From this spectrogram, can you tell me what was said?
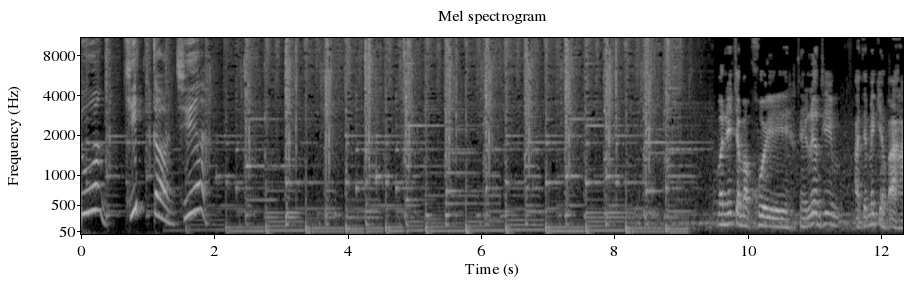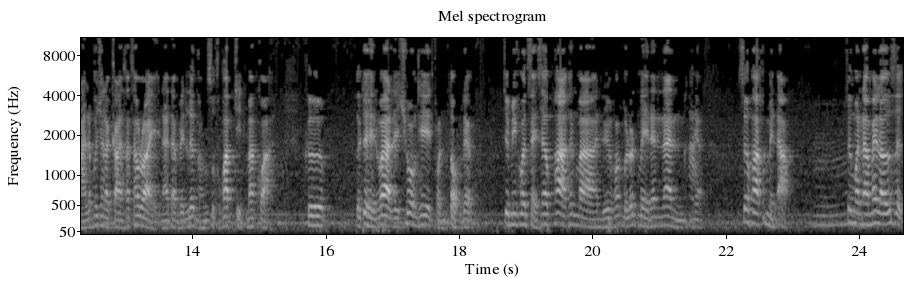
ช่วง คิดก่อนเชื่อวันนี้จะมาคุยในเรื่องที่อาจจะไม่เกี่ยวกับอาหารและโภชนาการสักเท่าไหร่นะแต่เป็นเรื่องของสุขภาพจิตมากกว่า คือเราจะเห็นว่าในช่วงที่ฝนตกเนี่ยจะมีคนใส่เสื้อผ้าขึ้นมาโดยเฉพาะบนรถเมล์แน่นๆเนี่ยเสื้อผ้าเขาเหม็นอับ ซึ่งมันทำให้เรารู้สึก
